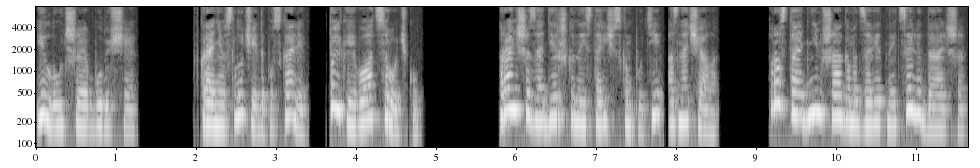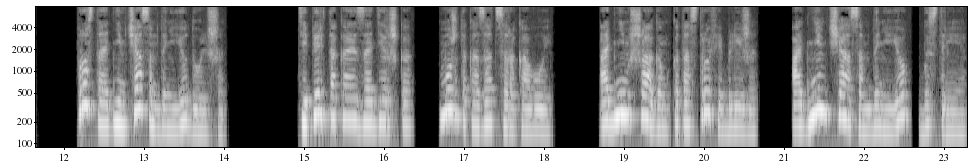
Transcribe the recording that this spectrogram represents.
и лучшее будущее. В крайнем случае допускали только его отсрочку. Раньше задержка на историческом пути означала просто одним шагом от заветной цели дальше, просто одним часом до нее дольше. Теперь такая задержка может оказаться роковой. Одним шагом к катастрофе ближе, одним часом до нее быстрее.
